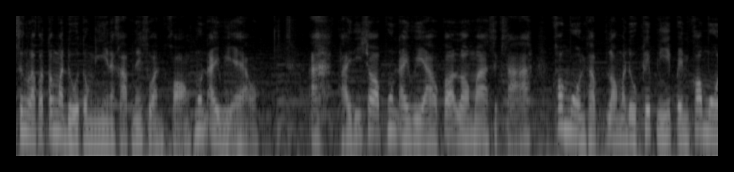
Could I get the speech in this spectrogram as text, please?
ซึ่งเราก็ต้องมาดูตรงนี้นะครับในส่วนของหุ้น IVL อะใครที่ชอบหุ้น IVL ก็ลองมาศึกษาข้อมูลครับ ลองมาดูคลิปนี้เป็นข้อมูล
